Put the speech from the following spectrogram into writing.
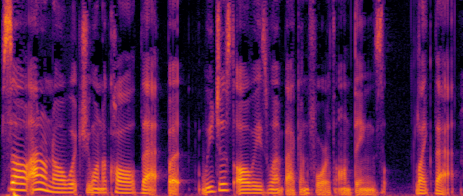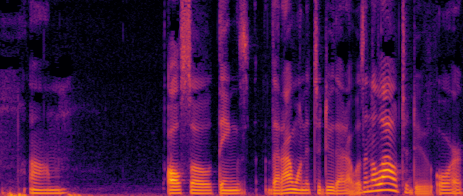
So I don't know what you want to call that, but we just always went back and forth on things like that. Um, also, things that I wanted to do that I wasn't allowed to do, or,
